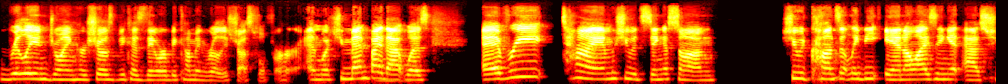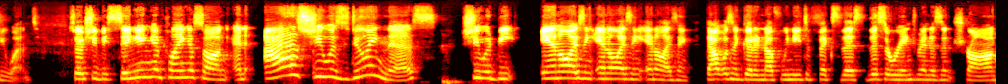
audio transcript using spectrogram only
really enjoying her shows because they were becoming really stressful for her and what she meant by that mm. was every time she would sing a song, she would constantly be analyzing it as she went. So she'd be singing and playing a song, and as she was doing this, she would be analyzing, analyzing, analyzing. That wasn't good enough. We need to fix this. This arrangement isn't strong.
